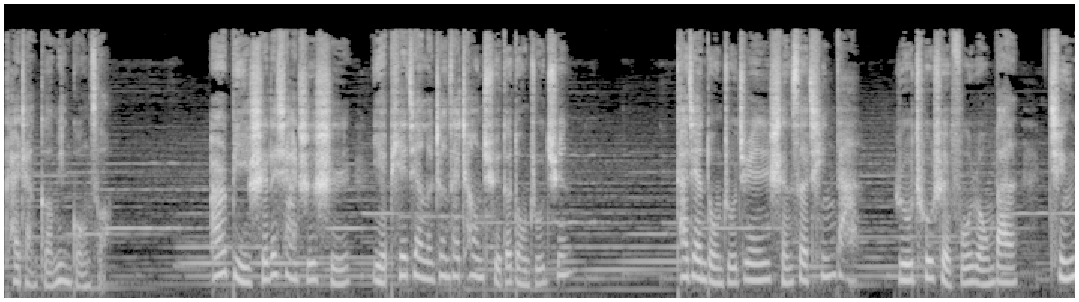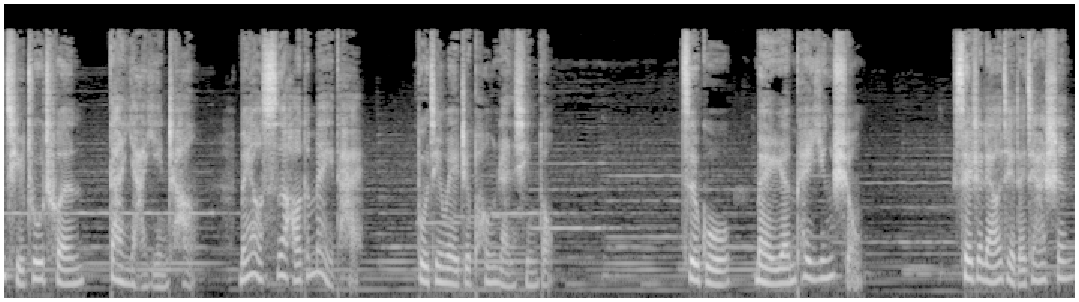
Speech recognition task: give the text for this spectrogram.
开展革命工作。而彼时的夏之时也瞥见了正在唱曲的董竹君。他见董竹君神色清淡，如出水芙蓉般轻启朱唇，淡雅吟唱，没有丝毫的媚态，不禁为之怦然心动。自古美人配英雄，随着了解的加深，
